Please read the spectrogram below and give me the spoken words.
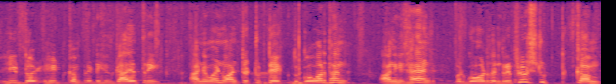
he he completed his Gayatri and even wanted to take the Govardhan on his hand but Govardhan refused to come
